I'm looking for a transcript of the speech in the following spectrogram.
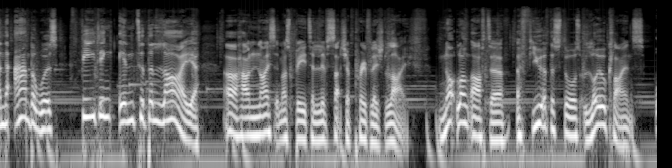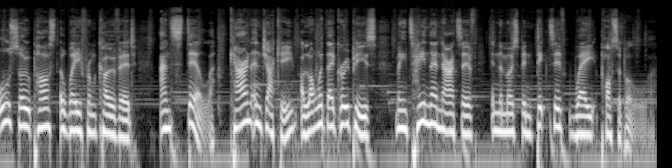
and that Amber was feeding into the lie. Oh, how nice it must be to live such a privileged life. Not long after, a few of the store's loyal clients also passed away from COVID. And still, Karen and Jackie, along with their groupies, maintain their narrative in the most vindictive way possible.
